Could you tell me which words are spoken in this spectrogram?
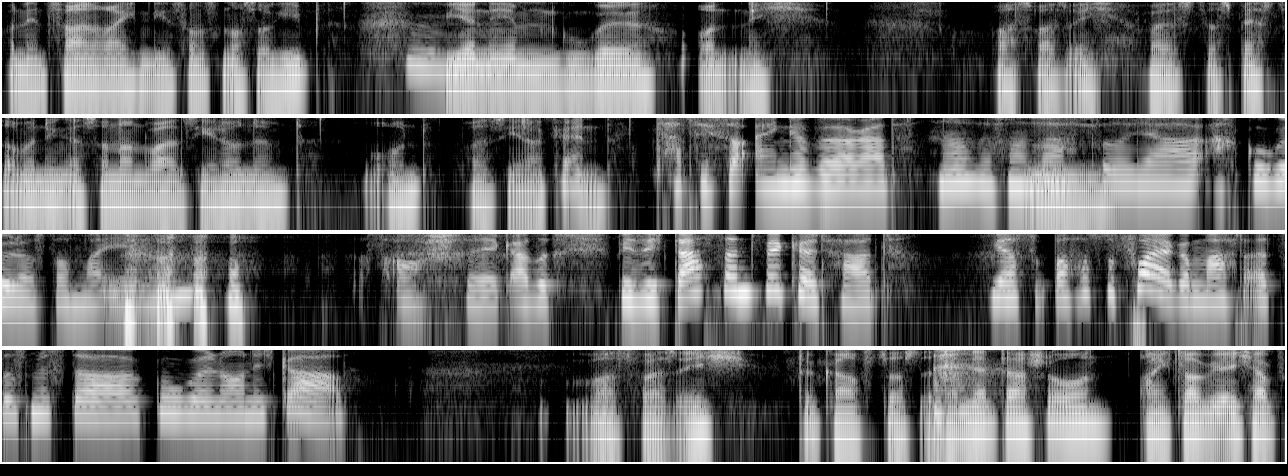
Von den zahlreichen, die es sonst noch so gibt. Hm. Wir nehmen Google und nicht, was weiß ich, weil es das Beste unbedingt ist, sondern weil es jeder nimmt und weil es jeder kennt. Das hat sich so eingebürgert, ne? dass man sagt Hm. so, ja, ach, google das doch mal eben. das ist auch schräg. Also, wie sich das entwickelt hat. Hast, was hast du vorher gemacht, als es Mr. Google noch nicht gab? Was weiß ich, da gab es das Internet da schon. Ach, ich glaube, ich habe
